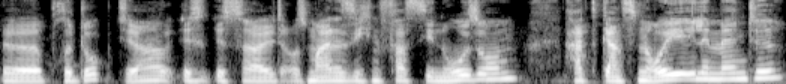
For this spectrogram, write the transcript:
äh, Produkt, ja, ist, ist halt aus meiner Sicht ein Faszinosum, hat ganz neue Elemente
